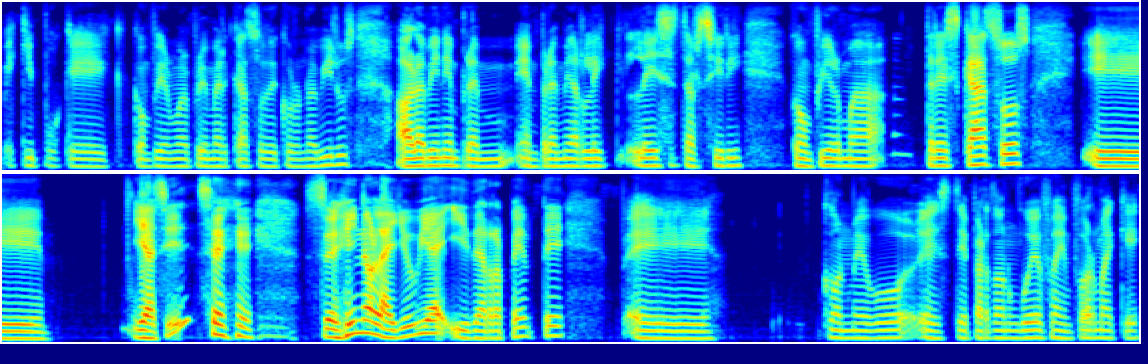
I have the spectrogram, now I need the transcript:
Equipo que, confirmó el primer caso de coronavirus. Ahora viene en, Premier League, Leicester City confirma tres casos. Eh, y así se, se, vino la lluvia y de repente eh, Conmebol, este, perdón, UEFA informa que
